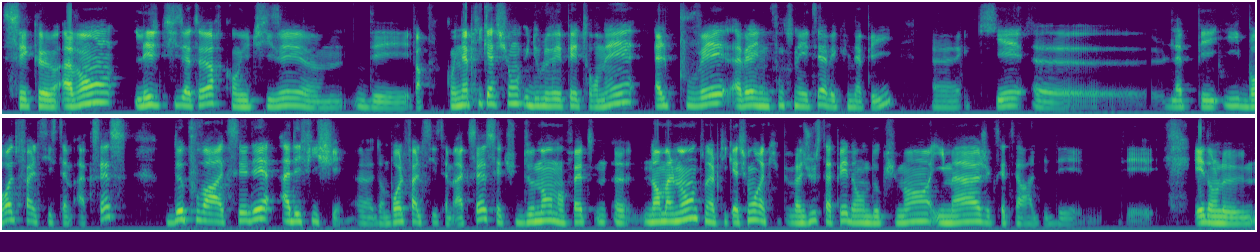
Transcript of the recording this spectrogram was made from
c'est que avant les utilisateurs, quand euh, des, quand une application UWP tournait, elle pouvait avait une fonctionnalité avec une API euh, qui est euh, l'API Broad File System Access, de pouvoir accéder à des fichiers. Euh, dans Broad File System Access, et tu demandes en fait, normalement, ton application va juste taper dans documents, images, etc. et, dans le,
